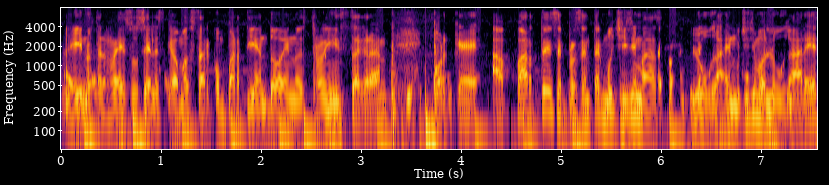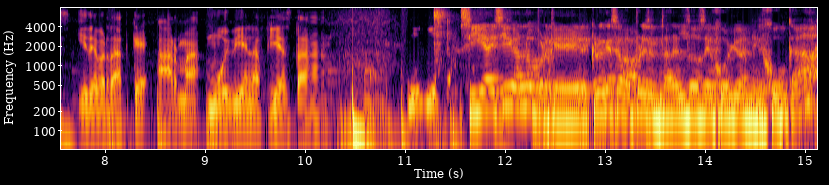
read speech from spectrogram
ahí en nuestras redes sociales que vamos a estar compartiendo en nuestro Instagram, porque aparte se presenta en, muchísimas en muchísimos lugares y de verdad que arma muy bien la fiesta. Sí, ahí síganlo porque creo que se va a presentar el 2 de julio en el Juca.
